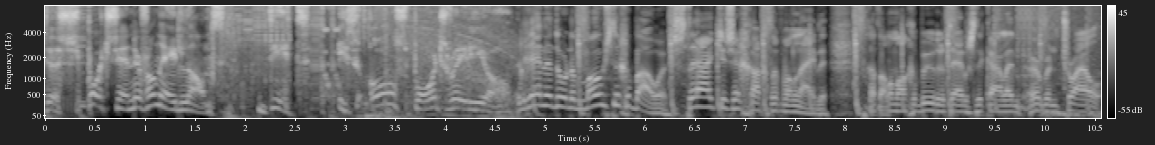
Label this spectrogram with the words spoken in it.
De sportzender van Nederland. Dit is All Sports Radio. Rennen door de mooiste gebouwen, straatjes en grachten van Leiden. Het gaat allemaal gebeuren tijdens de KLM Urban Trial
